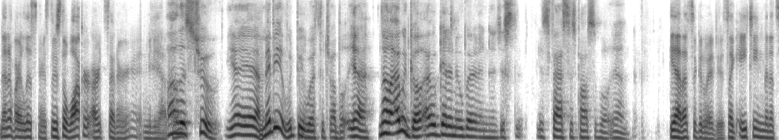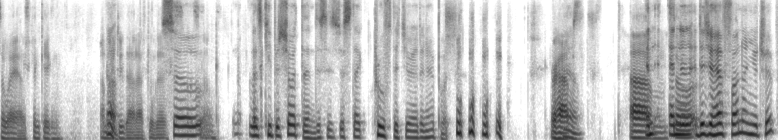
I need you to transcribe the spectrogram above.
none of our listeners. There's the Walker Art Center in Minneapolis. oh, that's true. Yeah, yeah, yeah. Maybe it would be worth the trouble. Yeah. No, I would go. I would get an Uber and just as fast as possible. Yeah. yeah, that's a good way to do it. It's like 18 minutes away. I was thinking I'm Oh, gonna do that after this. so So let's keep it short then. This is just like proof that you're at an airport. Yeah. perhaps. And Um, and uh, so did you have fun on your trip?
